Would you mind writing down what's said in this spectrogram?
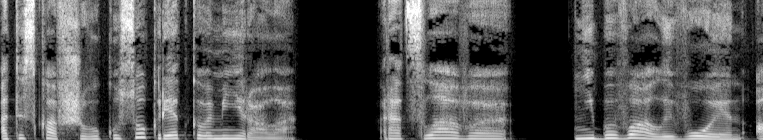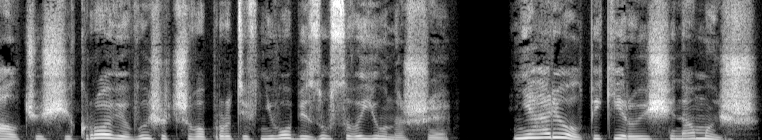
отыскавшего кусок редкого минерала. Радслава — небывалый воин, алчущий крови, вышедшего против него безусого юноши, не орел, пикирующий на мышь,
